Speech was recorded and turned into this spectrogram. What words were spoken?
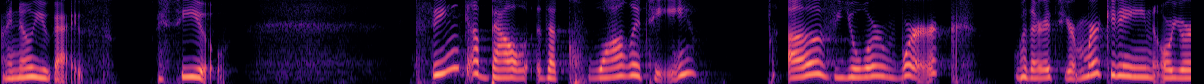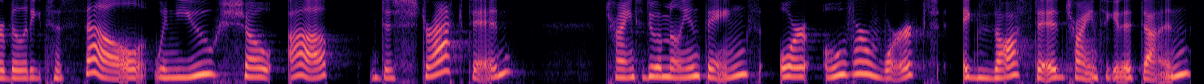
I know you guys. I see you. Think about the quality of your work, whether it's your marketing or your ability to sell, when you show up distracted, trying to do a million things, or overworked, exhausted, trying to get it done,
